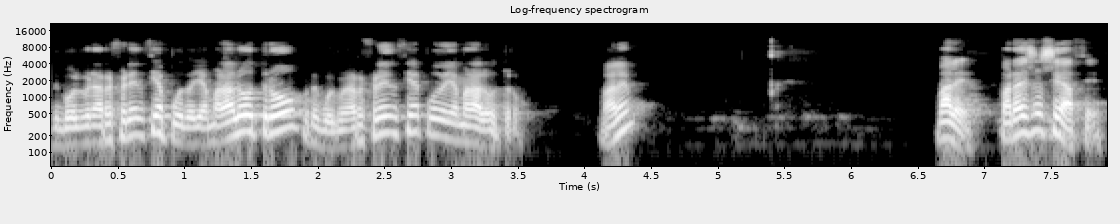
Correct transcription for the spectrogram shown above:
devuelve una referencia, puedo llamar al otro, devuelve una referencia, puedo llamar al otro, ¿vale? Vale, para eso se hace.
